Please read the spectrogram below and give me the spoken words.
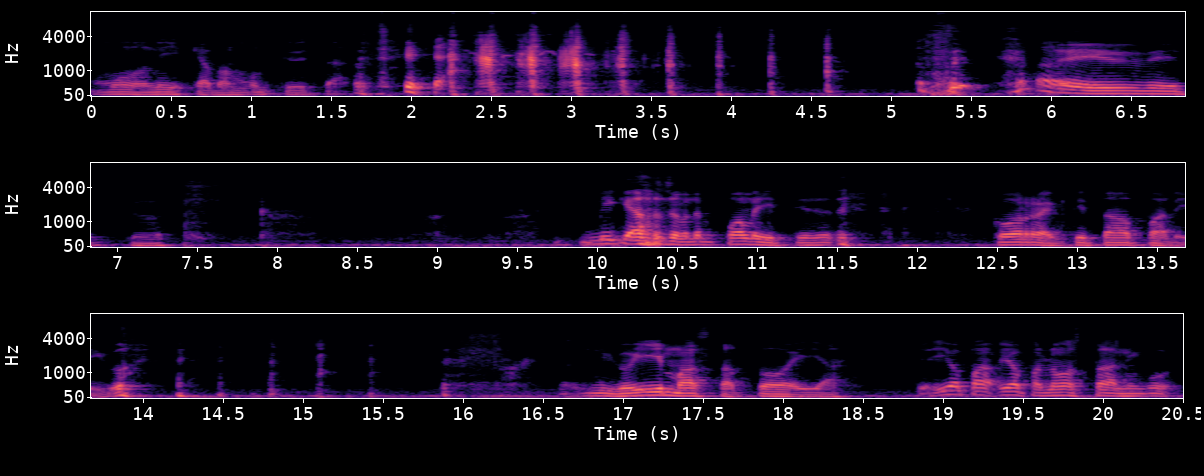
Mulla on ikävä mun tytär. Ai vittu. Mikä on semmonen poliittisen korrekti tapa niinku, niinku imasta toi ja jopa, jopa nostaa niinku,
